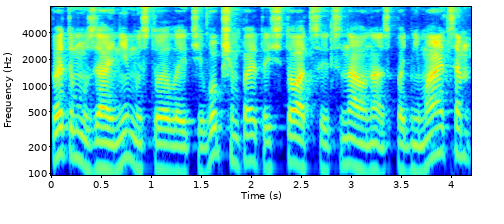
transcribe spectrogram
поэтому за ним и стоило идти. В общем, по этой ситуации цена у нас поднимается.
